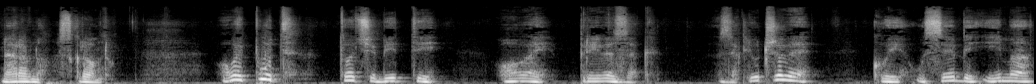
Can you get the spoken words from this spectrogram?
Naravno, skromnu. Ovaj put to će biti ovaj privezak za ključeve koji u sebi ima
